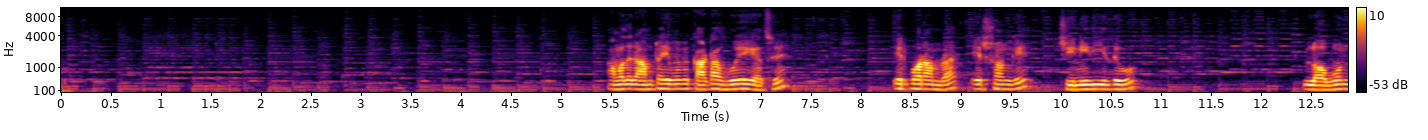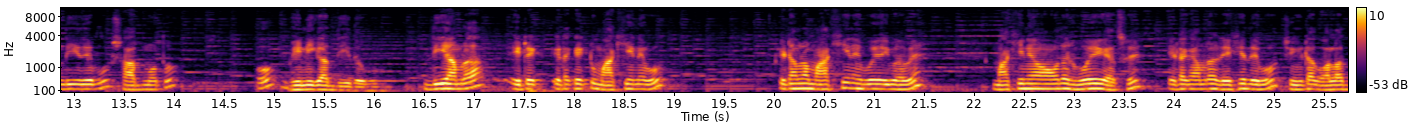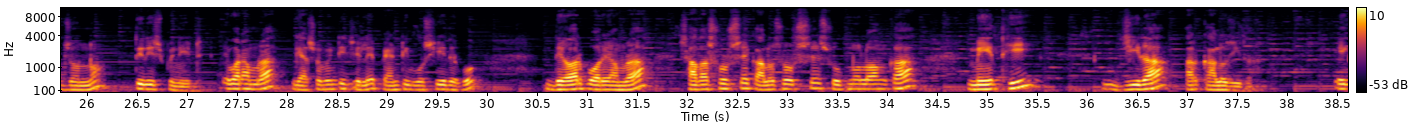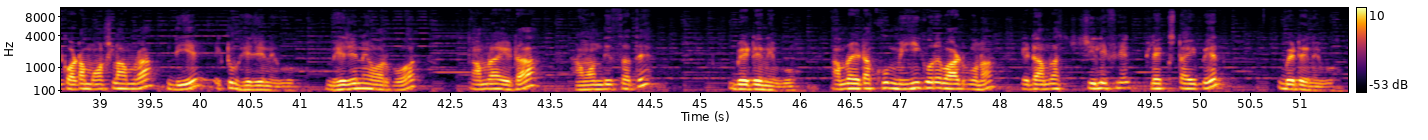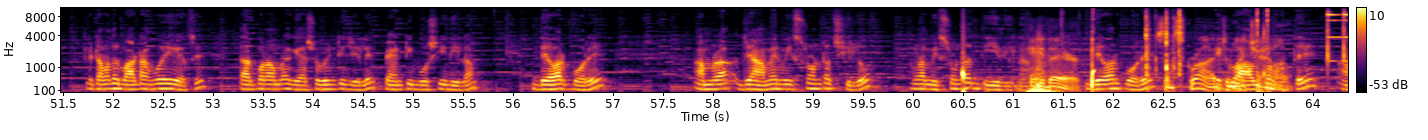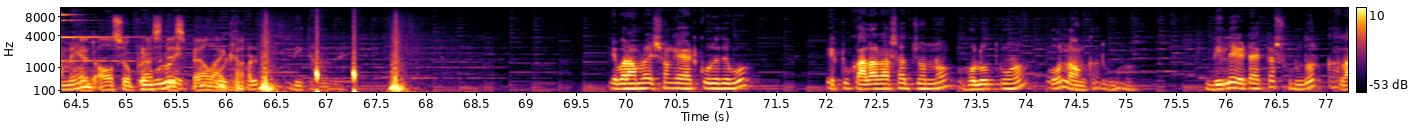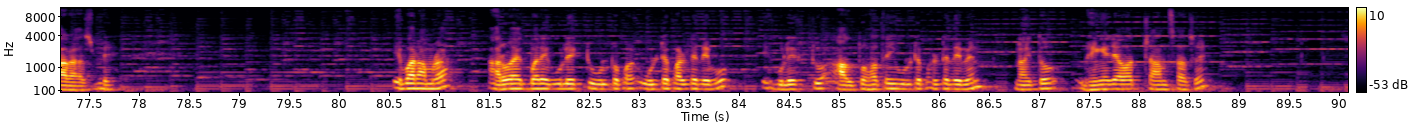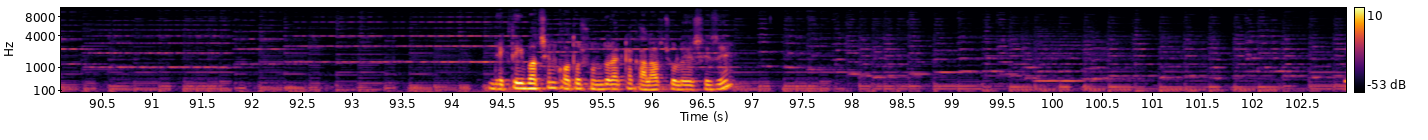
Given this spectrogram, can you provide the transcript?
আমাদের আমটা এইভাবে কাটা হয়ে গেছে। এরপর আমরা এর সঙ্গে চিনি দিয়ে দেব, লবণ দিয়ে দেব, স্বাদ মতো, ও ভিনিগার দিয়ে দেবো। দিয়ে আমরা এটা এটাকে একটু মাখিয়ে নেব। এটা আমরা মাখিয়ে নেব এইভাবে। মাখিয়ে নেওয়া আমাদের হয়ে গেছে। এটাকে আমরা রেখে দেব চিনিটা গলার জন্য তিরিশ মিনিট। এবার আমরা গ্যাস ওভেনটি জেলে প্যানটি বসিয়ে দেব। দেওয়ার পরে আমরা সাদা সর্ষে, কালো সর্ষে, শুকনো লঙ্কা, মেথি, জিরা আর কালো জিরা। এই কটা মশলা আমরা দিয়ে একটু ভেজে নেব। ভেজে নেওয়ার পর আমরা এটা হামানদির সাথে বেটে নেব। আমরা এটা খুব মিহি করে বাটবো না এটা আমরা চিলি ফ্লেক্স টাইপের বেটে নেব। এটা আমাদের বাটা হয়ে গেছে তারপর আমরা গ্যাস ওভেনটি জেলে প্যানটি বসিয়ে দিলাম। দেওয়ার পরে আমরা যে আমের মিশ্রণটা ছিল আমরা মিশ্রণটা দিয়ে দিলাম। দেওয়ার পরে একটু আলতো হাতে আমের এগুলো একটু দিতে হবে। এবার আমরা এর সঙ্গে অ্যাড করে দেব একটু কালার আসার জন্য হলুদ গুঁড়ো ও লঙ্কার গুঁড়ো। দিলে এটা একটা সুন্দর কালার আসবে। এবার আমরা আরও একবার এগুলো একটু উল্টো উল্টে পাল্টে দেব। এগুলো একটু আলতো হাতেই উল্টে পাল্টে দেবেন, নয়তো ভেঙে যাওয়ার চান্স আছে। দেখতেই পাচ্ছেন কত সুন্দর একটা কালার চলে এসেছে।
